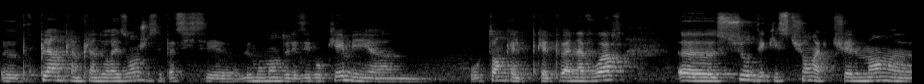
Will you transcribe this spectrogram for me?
pour plein, plein, plein de raisons. Je ne sais pas si c'est le moment de les évoquer, mais autant qu'elle peut en avoir, euh, sur des questions actuellement euh,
